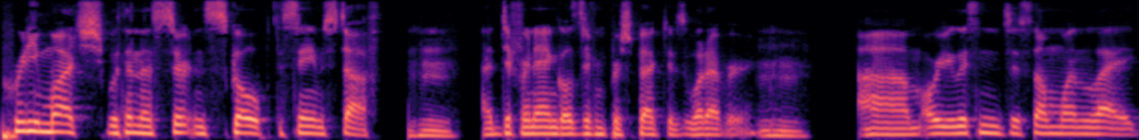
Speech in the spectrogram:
pretty much within a certain scope the same stuff Mhm. at different angles, different perspectives, whatever. Mhm. Um, or you listen to someone like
